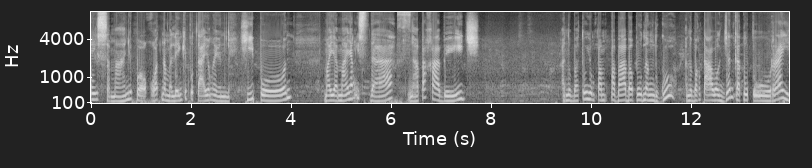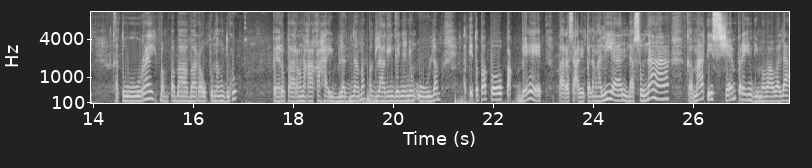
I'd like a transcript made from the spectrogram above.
guys, samahan niyo po ako at namalengke po tayo ngayon. Hipon, maya-mayang isda, napa-cabbage, ano ba to? Yung pampababa po ng dugo. Ano bang tawag dyan? Katuturay. Katuray. Pampababa raw po ng dugo. Pero parang nakaka-high blood naman pag laging ganyan yung ulam. At ito pa po, pakbet. Para sa aming palanghalian, laso na, kamatis, syempre hindi mawawala.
